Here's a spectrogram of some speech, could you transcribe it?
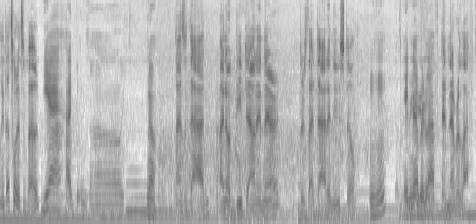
Like that's what it's about. yeah, I. Uh, no. As a dad, I know deep down in there, there's that dad in you still. Mm-hmm. It never left. It never left.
